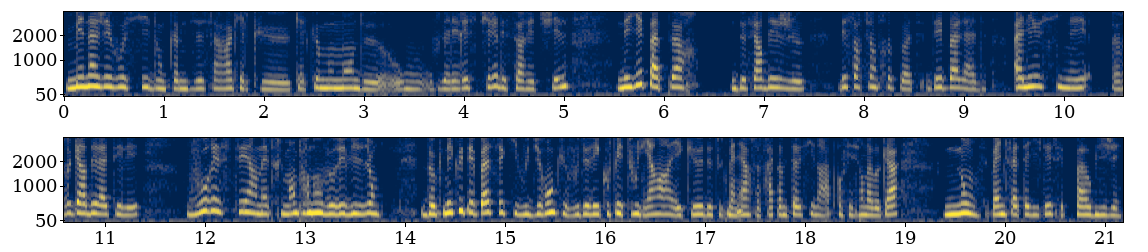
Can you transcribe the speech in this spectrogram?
Ménagez-vous aussi, donc comme disait Sarah, quelques, moments où vous allez respirer des soirées de chill. N'ayez pas peur de faire des jeux, des sorties entre potes, des balades, aller au ciné, euh, regarder la télé. Vous restez un être humain pendant vos révisions. Donc n'écoutez pas ceux qui vous diront que vous devez couper tout lien et que de toute manière ce sera comme ça aussi dans la profession d'avocat. Non, c'est pas une fatalité, c'est pas obligé.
